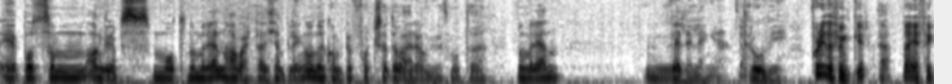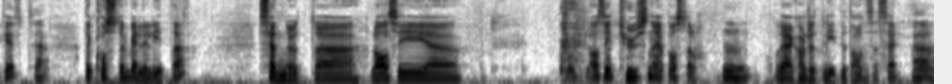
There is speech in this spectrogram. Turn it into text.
E-post som angrepsmåte nummer én har vært der kjempelenge, og det kommer til å fortsette å være angrepsmåte nummer én veldig lenge, tror vi. Fordi det funker. Ja. Det er effektivt. Ja. Det koster veldig lite. sende ut uh, La oss si uh, La oss si 1000 e-poster, da. Mm. Og det er kanskje et lite tall i seg selv. Ja.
